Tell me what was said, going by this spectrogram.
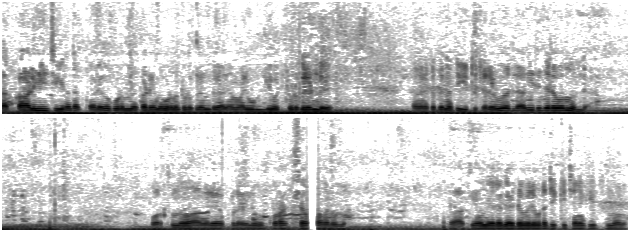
തക്കാളി ചീന തക്കാളിയൊക്കെ കൊടുന്ന് കടയിൽ നിന്ന് കൊടുന്നിട്ട് കൊടുക്കലുണ്ട്. അതേമാതിരി ഉള്ളി വെട്ടി കൊടുക്കലുണ്ട്. അങ്ങനെയൊക്കെ തന്നെ തീറ്റ ചെലവ് എല്ലാ തീറ്റ ചെലവൊന്നുമില്ല. പുറത്തുനിന്ന് വാങ്ങൽ എപ്പോഴേലും കുറച്ച് വാങ്ങലുള്ളൂ. ബാക്കി എന്തെങ്കിലുമൊക്കെ ആയിട്ട് ഇവർ ഇവിടെ ചിക്കിച്ചനക്കി തിന്നോളും.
